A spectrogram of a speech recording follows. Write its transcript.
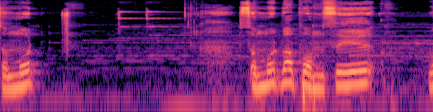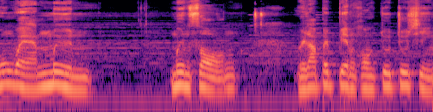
สมมุติ สมมุติว่าผมซื้อวงแหวนหมื่นหมื่นสองเวลาไปเปลี่ยนของจูจูชิง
